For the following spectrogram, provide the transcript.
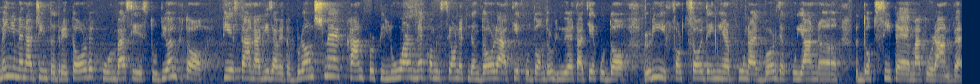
me një menaxhim të drejtorëve ku mbasi studiojnë këto pjesë të analizave të brendshme, kanë përpiluar me komisionet lëndore atje ku do ndërhyhet, atje ku do riforcohet dhe njëherë puna e bërë dhe ku janë dobësitë e maturantëve.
